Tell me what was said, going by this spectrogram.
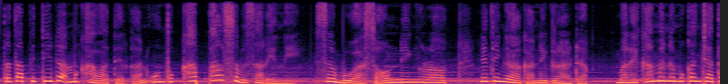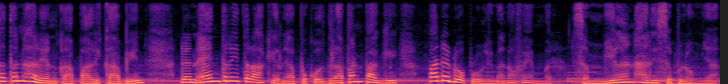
tetapi tidak mengkhawatirkan untuk kapal sebesar ini. Sebuah sounding rod ditinggalkan di geladak. Mereka menemukan catatan harian kapal di kabin dan entry terakhirnya pukul 8 pagi pada 25 November. Sembilan hari sebelumnya,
